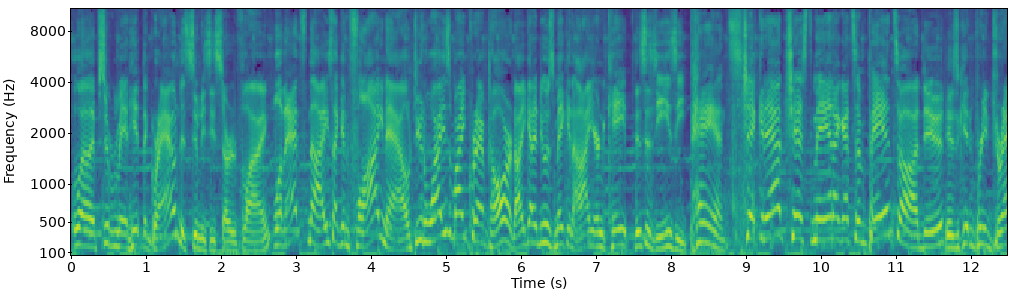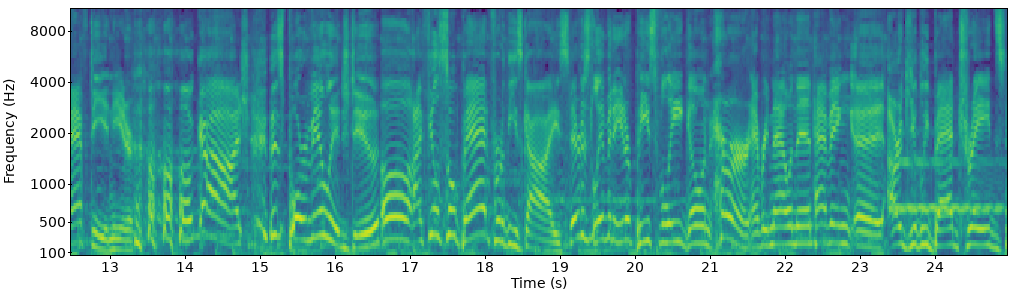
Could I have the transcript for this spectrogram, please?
Well, if Superman hit the ground as soon as he started flying. Well, that's nice. I can fly now. Dude, why is Minecraft hard? All you gotta do is make an iron cape. This is easy. Pants. Check it out, chest man. I got some pants on, dude. It's getting pretty drafty in here. oh, gosh. This poor village, dude. Oh, I feel so bad for these guys. They're just living here peacefully, going her every now and then, having uh, arguably bad trades.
